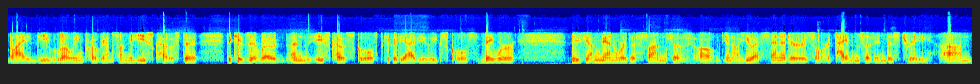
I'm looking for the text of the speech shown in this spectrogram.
by the rowing programs on the East Coast. The the kids that rowed on the East Coast schools, particularly the Ivy League schools, they were these young men were the sons of oh you know U.S. senators or titans of industry. Um,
